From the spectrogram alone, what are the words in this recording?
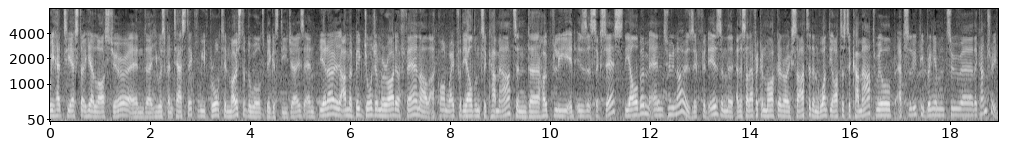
We had Tiesto here last year, and uh, he was fantastic. We've brought in most of the world's biggest DJs, and you know I'm a big Giorgio Moroder fan. I'll, I can not wait for the album to come out, and uh, hopefully it is a success. The album, and who knows if it is, and the, and the South African market are excited and want the artist to come out, we'll absolutely bring him to uh, the country.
